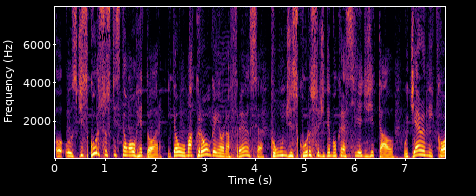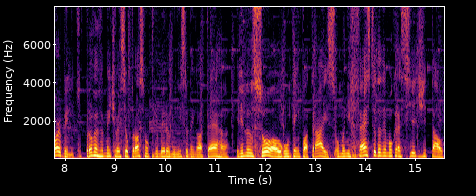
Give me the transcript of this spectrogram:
os discursos que estão ao redor. Então, o Macron ganhou na França com um discurso de democracia digital. O Jeremy Corbyn, que provavelmente vai ser o próximo primeiro-ministro da Inglaterra, ele lançou há algum tempo atrás o Manifesto da Democracia Digital,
